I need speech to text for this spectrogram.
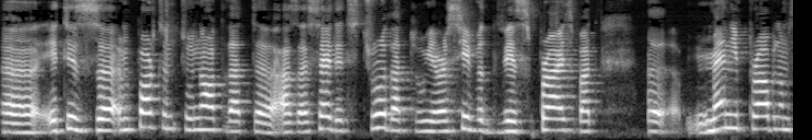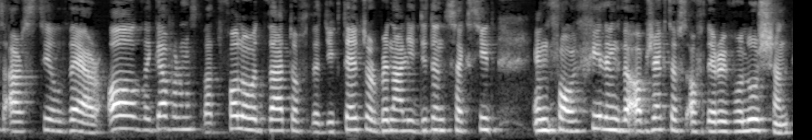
it is important to note that, as I said, it's true that we received this prize, but uh, many problems are still there. All the governments that followed that of the dictator Ben Ali didn't succeed in fulfilling the objectives of the revolution.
